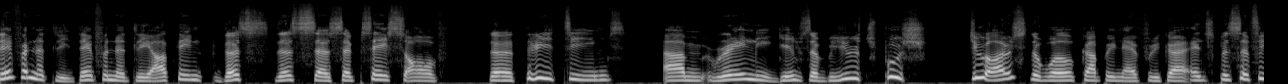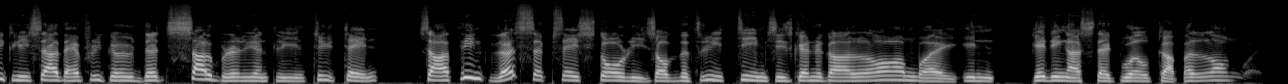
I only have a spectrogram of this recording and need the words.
Definitely, definitely. I think this this uh, success of the three teams um, really gives a huge push to host the World Cup in Africa, and specifically South Africa, did so brilliantly in 2010. So I think the success stories of the three teams is going to go a long way in getting us that World Cup, a long way.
